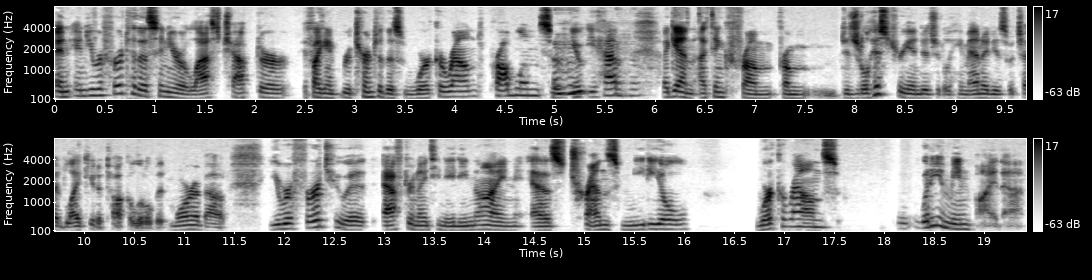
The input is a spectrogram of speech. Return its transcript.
And and you refer to this in your last chapter. If I can return to this workaround problem, so mm-hmm. you, you have mm-hmm. again, I think from from digital history and digital humanities, which I'd like you to talk a little bit more about. You refer to it after 1989 as transmedial workarounds. What do you mean by that?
